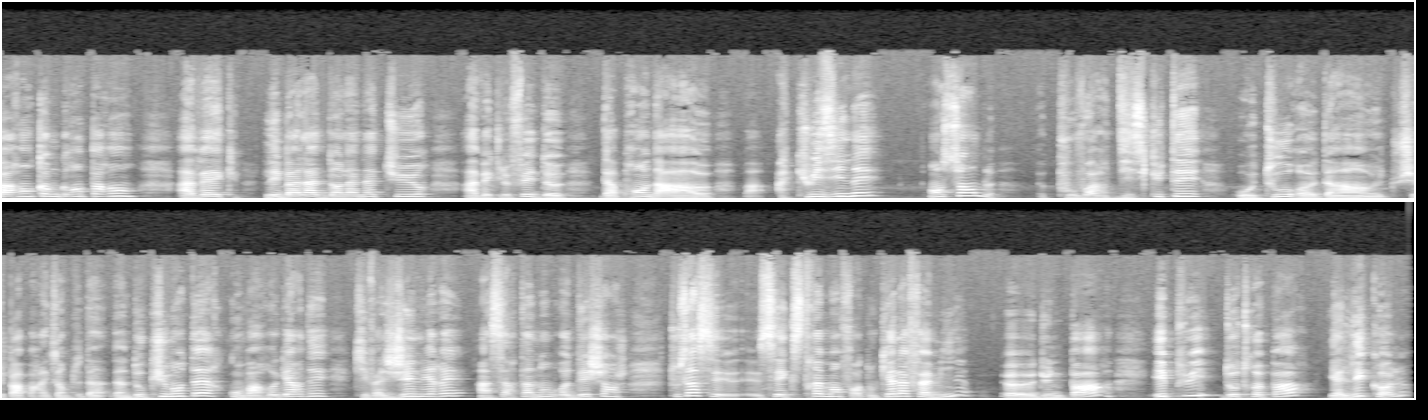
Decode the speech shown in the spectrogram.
parents comme grands-parents, avec les balades dans la nature, avec le fait d'apprendre à, à cuisiner ensemble, pouvoir discuter autour d'un, je sais pas, par exemple, d'un documentaire qu'on va regarder, qui va générer un certain nombre d'échanges. Tout ça, c'est extrêmement fort. Donc il y a la famille, euh, d'une part, et puis, d'autre part, il y a l'école,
